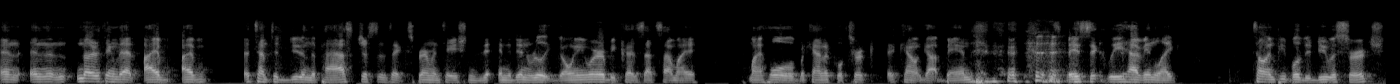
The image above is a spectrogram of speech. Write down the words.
and and another thing that I've I've attempted to do in the past, just as experimentation, and it didn't really go anywhere because that's how my my whole mechanical Turk account got banned. it's basically having like telling people to do a search,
